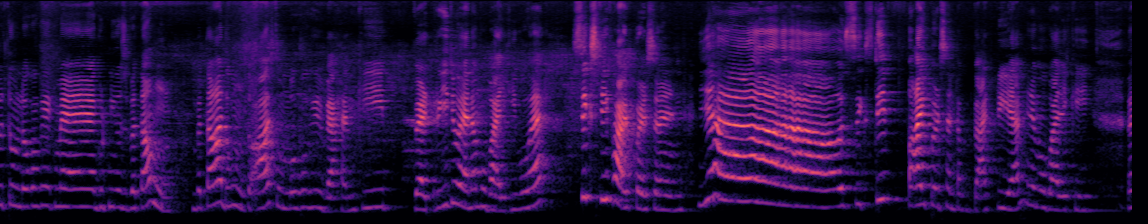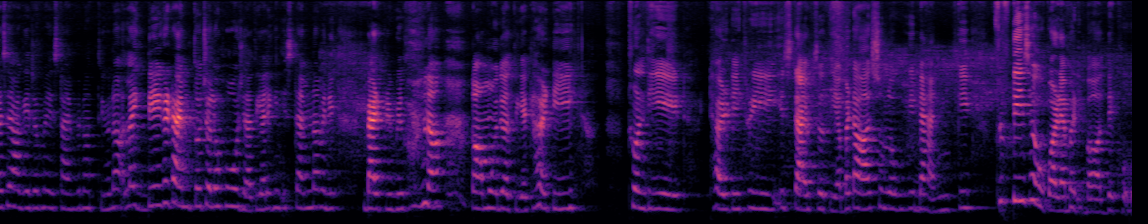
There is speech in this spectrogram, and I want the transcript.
तो तुम लोगों को एक मैं गुड न्यूज़ बताऊँ? बता दूँ तो आज तुम लोगों की बहन की बैटरी जो है ना मोबाइल की, वो है सिक्सटी फाइव परसेंट या sixty five percent of battery है मेरे मोबाइल की। वैसे आगे जब मैं इस टाइम पे होती हूँ ना लाइक डे के टाइम तो चलो हो जाती है, लेकिन इस टाइम ना मेरी बैटरी बिल्कुल ना कम हो जाती है। Thirty twenty eight thirty three इस टाइप से होती है। बट आज तुम लोगों की बहन की फिफ्टी से ऊपर है, बड़ी बात देखो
